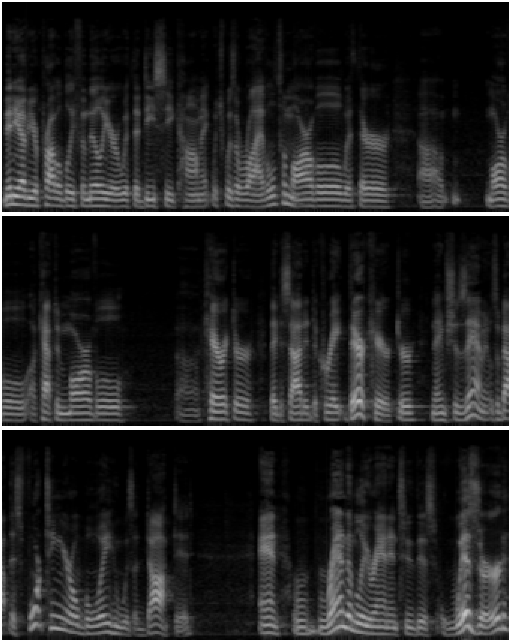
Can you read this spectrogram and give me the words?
Many of you are probably familiar with the DC comic, which was a rival to Marvel with their uh, Marvel, uh, Captain Marvel uh, character. They decided to create their character named Shazam. And it was about this 14 year old boy who was adopted and randomly ran into this wizard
